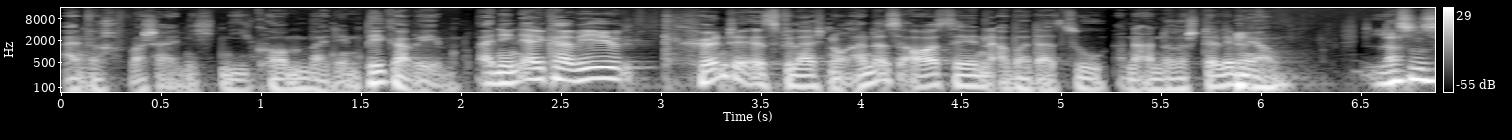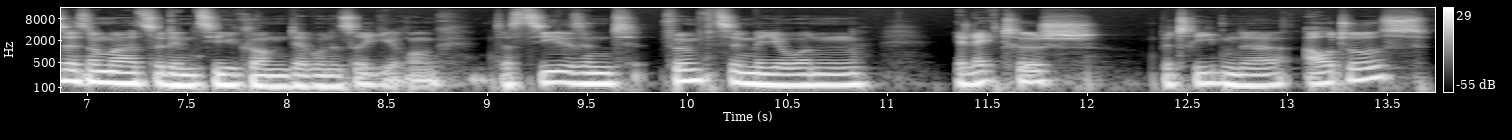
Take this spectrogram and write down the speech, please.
einfach wahrscheinlich nie kommen bei den Pkw. Bei den Lkw könnte es vielleicht noch anders aussehen, aber dazu an anderer Stelle mehr. Ja. Lass uns jetzt nochmal zu dem Ziel kommen der Bundesregierung. Das Ziel sind 15 Millionen elektrisch betriebene Autos.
